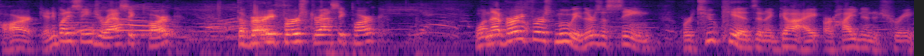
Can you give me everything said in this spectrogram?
Park. Anybody seen Jurassic Park? The very first Jurassic Park? Well, in that very first movie, there's a scene where two kids and a guy are hiding in a tree.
